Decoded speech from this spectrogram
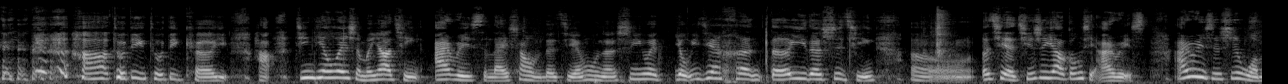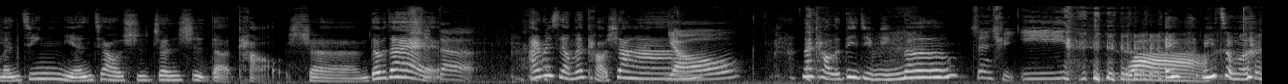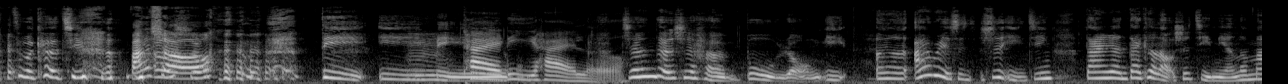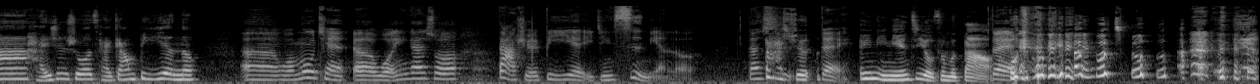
好，徒弟徒弟可以。好，今天为什么要请 Iris 来上我们的节目呢？是因为有一件很得意的事情，嗯，而且其实要恭喜 Iris，Iris 是我们今年教师甄试的考生，对不对？是的。Iris 有没有考上啊？有，那考了第几名呢？争取一。哇！哎，你怎么这么客气呢？榜首，第一名，太厉害了，真的是很不容易。嗯，Iris 是已经担任代课老师几年了吗？还是说才刚毕业呢？呃，我目前呃，我应该说大学毕业已经四年了。但是大学对，哎，你年纪有这么大哦？对，我看不出来。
